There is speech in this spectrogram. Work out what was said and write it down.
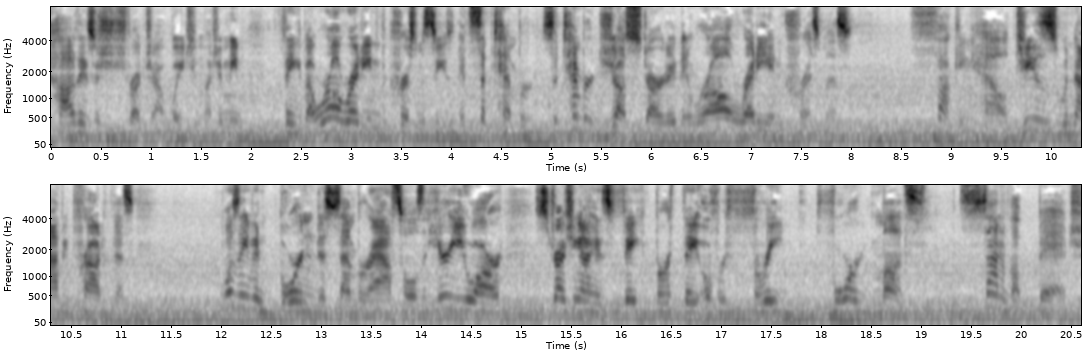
holidays are stretched out way too much. I mean, think about it, we're already in the Christmas season. It's September. September just started and we're already in Christmas. Fucking hell. Jesus would not be proud of this. Wasn't even born in December, assholes, and here you are stretching out his fake birthday over three, four months. Son of a bitch.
